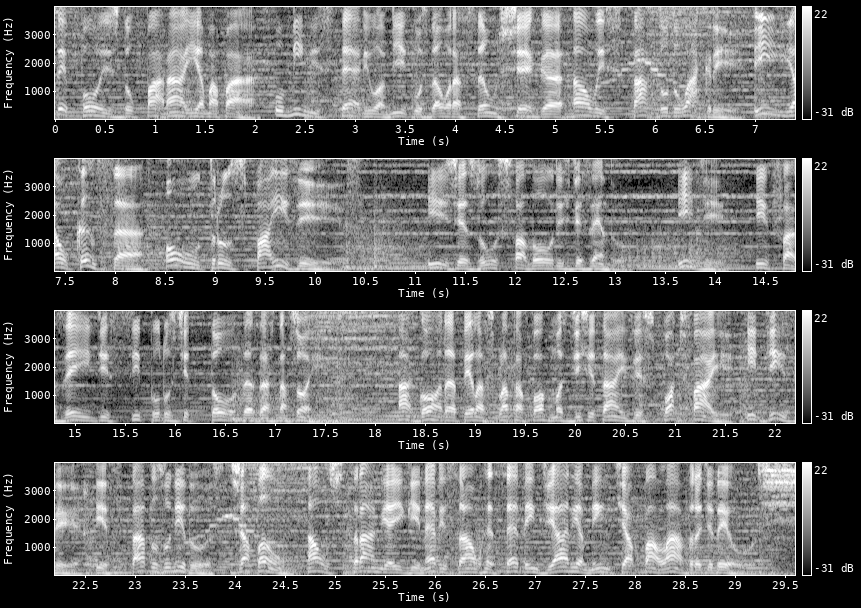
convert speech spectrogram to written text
Depois do Pará e Amapá, o Ministério Amigos da Oração chega ao estado do Acre e alcança outros países. E Jesus falou-lhes dizendo: Ide e fazei discípulos de todas as nações Agora pelas plataformas digitais Spotify e Deezer. Estados Unidos, Japão, Austrália e Guiné-Bissau recebem diariamente a palavra de Deus.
